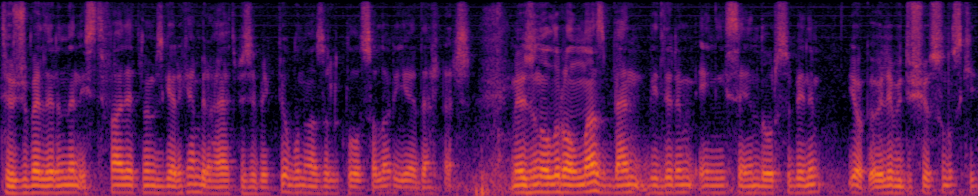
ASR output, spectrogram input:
tecrübelerinden istifade etmemiz gereken bir hayat bizi bekliyor. Buna hazırlıklı olsalar iyi ederler. Mezun olur olmaz ben bilirim en iyisi en doğrusu benim. Yok öyle bir düşüyorsunuz ki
